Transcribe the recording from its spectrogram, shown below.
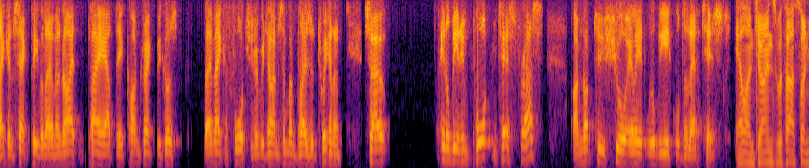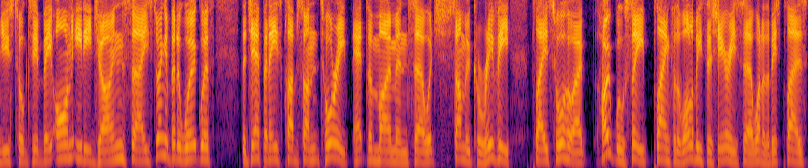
they can sack people overnight and pay out their contract because they make a fortune every time someone plays at Twickenham. So it'll be an important test for us. I'm not too sure Elliot will be equal to that test. Alan Jones with us on News Talk ZB on Eddie Jones. Uh, he's doing a bit of work with the Japanese club Suntory at the moment, uh, which Samu Kerevi plays for, who I hope we'll see playing for the Wallabies this year. He's uh, one of the best players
